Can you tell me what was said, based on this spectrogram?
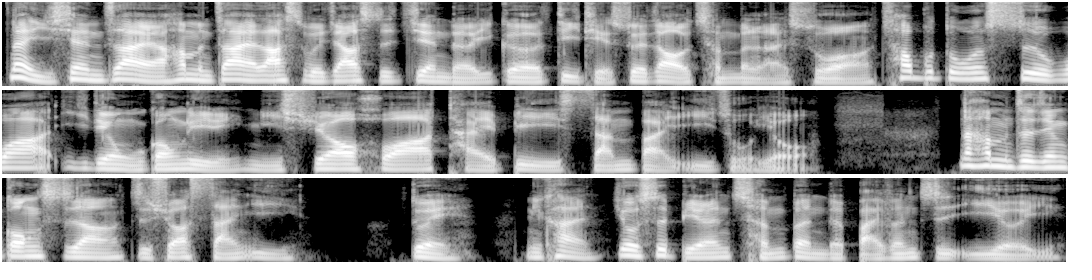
那以现在啊，他们在拉斯维加斯建的一个地铁隧道成本来说，差不多是挖一点五公里，你需要花台币三百亿左右。那他们这间公司啊，只需要三亿。对，你看，又是别人成本的百分之一而已。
